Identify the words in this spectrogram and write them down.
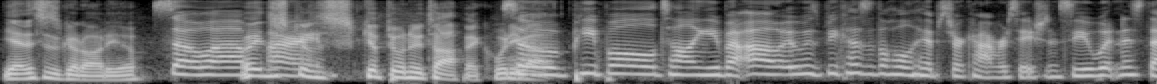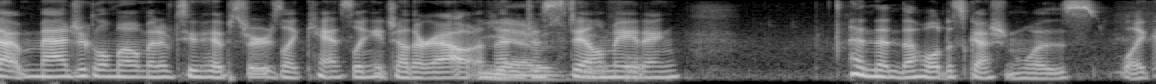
Yeah, this is good audio. So um, Wait, just all gonna right. skip to a new topic. What do you so got? people telling you about oh it was because of the whole hipster conversation so you witnessed that magical moment of two hipsters like canceling each other out and Yeah, then it just was beautiful. stalemating and then the whole discussion was like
